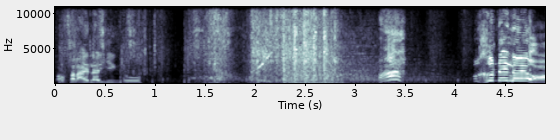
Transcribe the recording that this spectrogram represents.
ลองสไลด์แล้วยิงดูฮะมันขึ้นได้เลยเหรอ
